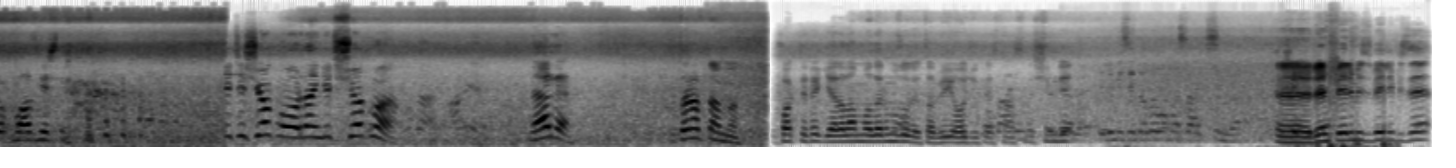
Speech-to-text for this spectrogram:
yok vazgeçtim. geçiş yok mu? Oradan geçiş yok mu? Nerede? Bu taraftan mı? Ufak tefek yaralanmalarımız oluyor tabii yolculuk esnasında. Şimdi Elimize dalamaması açısından. e, rehberimiz Veli bize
